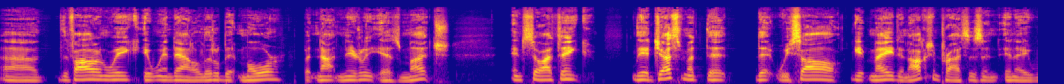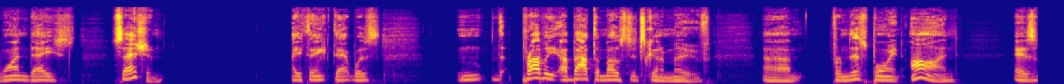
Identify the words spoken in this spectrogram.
Uh, the following week, it went down a little bit more, but not nearly as much. And so I think the adjustment that, that we saw get made in auction prices in, in a one day session, I think that was probably about the most it's going to move um, from this point on as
